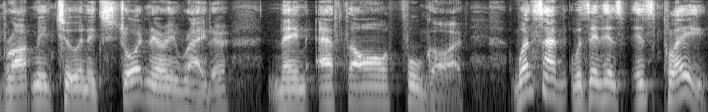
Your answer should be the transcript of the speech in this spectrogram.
brought me to an extraordinary writer named Athol Fugard once I was in his, his play,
